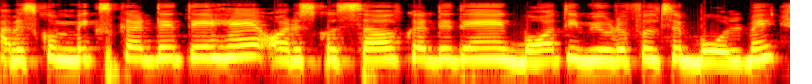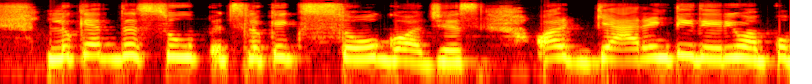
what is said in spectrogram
अब इसको मिक्स कर देते हैं और इसको सर्व कर देते हैं बहुत ही ब्यूटीफुल से बोल में। Look at the soup it's looking so gorgeous और गारंटी दे रही हूँ आपको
